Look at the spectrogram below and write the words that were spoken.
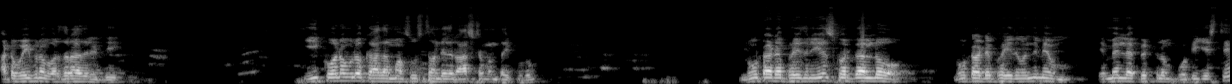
అటువైపున వరదరాజరెడ్డి ఈ కోణంలో కాదమ్మా చూస్తుండేది రాష్ట్రం అంతా ఇప్పుడు. నూట డెబ్బై ఐదు నియోజకవర్గాల్లో నూట డెబ్బై ఐదు మంది మేము ఎమ్మెల్యే అభ్యర్థులను పోటీ చేస్తే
